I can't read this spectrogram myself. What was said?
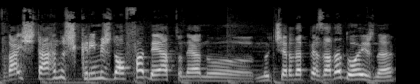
vai estar nos crimes do alfabeto, né? No, no Tira da Pesada 2, né?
